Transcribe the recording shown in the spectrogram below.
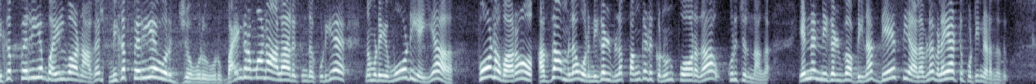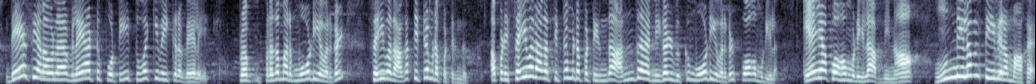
மிகப்பெரிய பயில்வானாக மிகப்பெரிய ஒரு ஒரு ஒரு பயங்கரமான ஆளாக இருக்கக்கூடிய நம்முடைய மோடி ஐயா போன வாரம் அஸ்ஸாமில் ஒரு நிகழ்வில் பங்கெடுக்கணும்னு போகிறதா குறிச்சிருந்தாங்க. என்ன நிகழ்வு அப்படின்னா தேசிய அளவில் விளையாட்டு போட்டி நடந்தது. தேசிய அளவில் விளையாட்டு போட்டி துவக்கி வைக்கிற வேலை. பிரதமர் மோடி அவர்கள் செய்வதாக திட்டமிடப்பட்டிருந்தது. அப்படி செய்வதாக திட்டமிடப்பட்டிருந்த அந்த நிகழ்வுக்கு மோடி அவர்கள் போக முடியல. ஏயா போக முடியல அப்படின்னா முன்னிலும் தீவிரமாக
